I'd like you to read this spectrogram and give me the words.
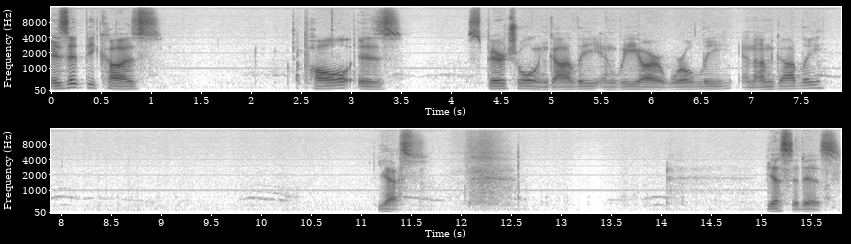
Is it because Paul is spiritual and godly and we are worldly and ungodly? Yes. Yes, it is.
